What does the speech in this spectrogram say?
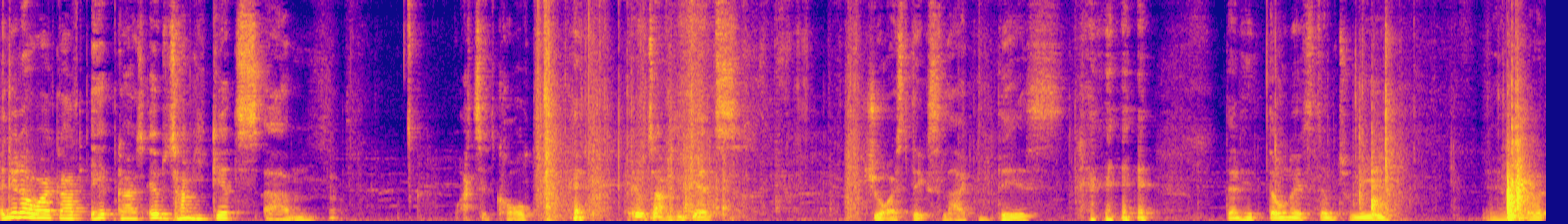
And you know what, God, it, guys, every time he gets, um, what's it called? every time he gets joysticks like this, then he donates them to me. And got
